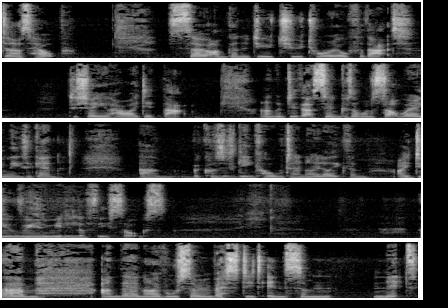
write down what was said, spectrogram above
does help. So I'm going to do a tutorial for that to show you how I did that. And I'm going to do that soon because I want to start wearing these again um, because it's getting cold and I like them. I do really, really love these socks. Um, and then I've also invested in some knit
